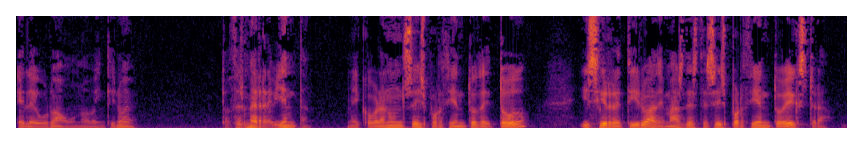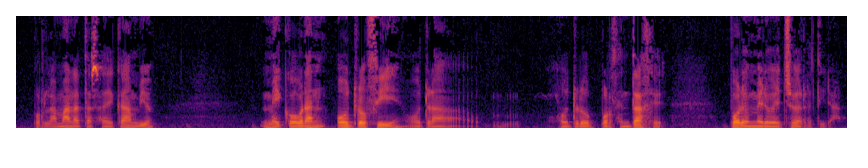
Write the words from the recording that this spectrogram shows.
el euro a 1,29. Entonces me revientan, me cobran un 6% de todo y si retiro, además de este 6% extra por la mala tasa de cambio, me cobran otro fee, otra, otro porcentaje por el mero hecho de retirar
